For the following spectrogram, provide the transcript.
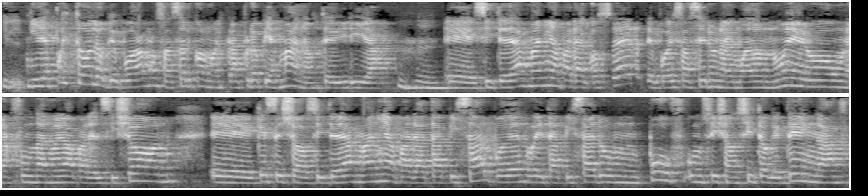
Y después todo lo que podamos hacer con nuestras propias manos, te diría. Eh, si te das mania para coser, te puedes hacer un almohadón nuevo, una funda nueva para el sillón, eh, qué sé yo. Si te das mania para tapizar, podés retapizar un puff, un silloncito que tengas.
